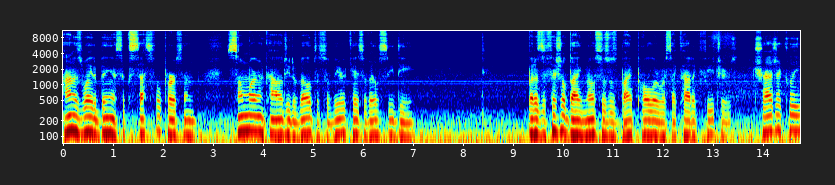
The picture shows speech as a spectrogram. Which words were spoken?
on his way to being a successful person Somewhere in college, he developed a severe case of OCD, but his official diagnosis was bipolar with psychotic features. Tragically,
